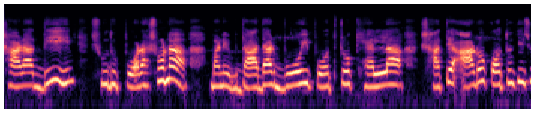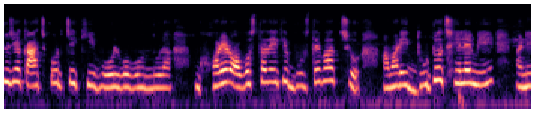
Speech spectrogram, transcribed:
সারা দিন শুধু পড়াশোনা মানে দাদার বইপত্র খেলনা, সাথে আরও কত কিছু যে কাজ করছে, কি বলব বন্ধুরা? ঘরের অবস্থা দেখে বুঝতে পারছ? আমার এই দুটো ছেলে মেয়ে মানে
